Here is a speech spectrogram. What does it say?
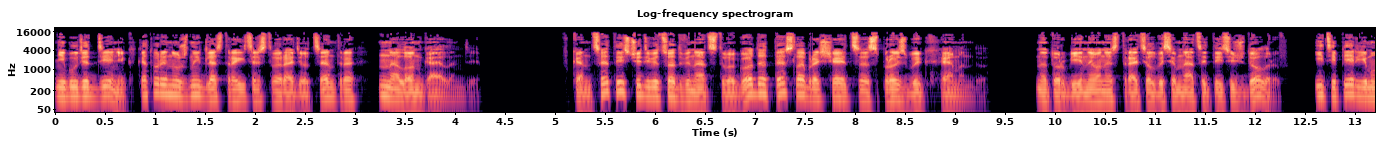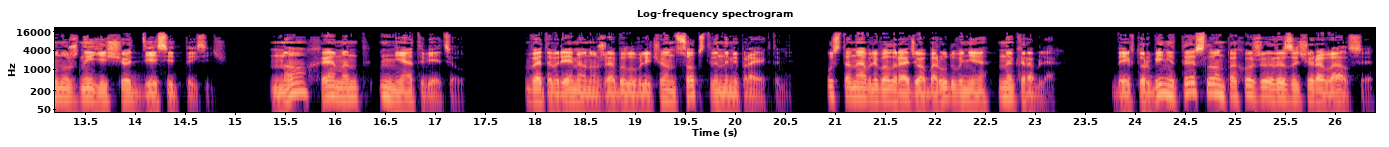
не будет денег, которые нужны для строительства радиоцентра на Лонг-Айленде. В конце 1912 года Тесла обращается с просьбой к Хэммонду. На турбины он истратил 18 тысяч долларов, и теперь ему нужны еще 10 тысяч. Но Хэммонд не ответил. В это время он уже был увлечен собственными проектами. Устанавливал радиооборудование на кораблях. Да и в турбине Тесла он, похоже, разочаровался.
